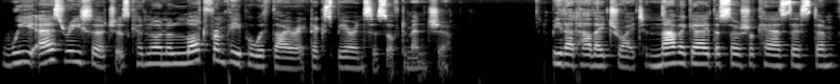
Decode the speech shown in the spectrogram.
we as researchers can learn a lot from people with direct experiences of dementia. Be that how they try to navigate the social care system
